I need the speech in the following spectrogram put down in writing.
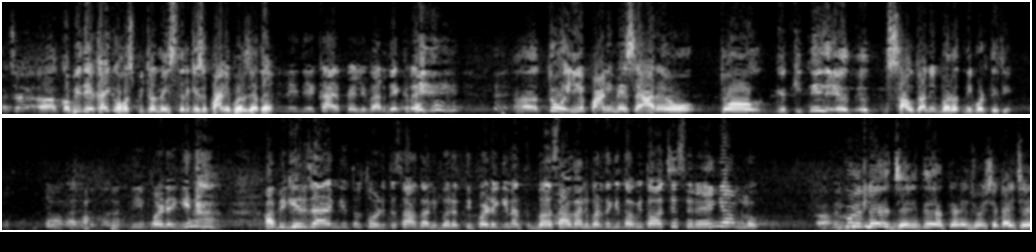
अच्छा अ, कभी देखा है कि हॉस्पिटल में इस तरीके से पानी भर जाता है? नहीं देखा है पहली बार देख रहे हैं। तो ये पानी में से आ रहे हो तो कितनी सावधानी बरतनी पड़ती थी? सावधानी तो बरतनी पड़ेगी ना। अभी गिर जाएँगे तो थोड़ी तो सावधानी बरतनी पड़ेगी ना। बस सावधानी बरतेगी तो अभी तो अच्छे से रहेंगे हम लोग। બિલકુલ, એટલે જે રીતે અત્યારે જોઈ શકાય છે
